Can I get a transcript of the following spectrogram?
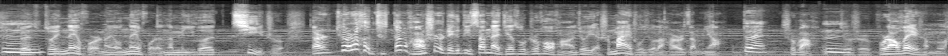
对，嗯，所以那会儿呢有那会儿的那么一个气质，但是确实很，但好像是这个第三代结束之后，好像就也是卖出去了，还是怎么样？对，是吧？嗯就是不知道为什么了。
